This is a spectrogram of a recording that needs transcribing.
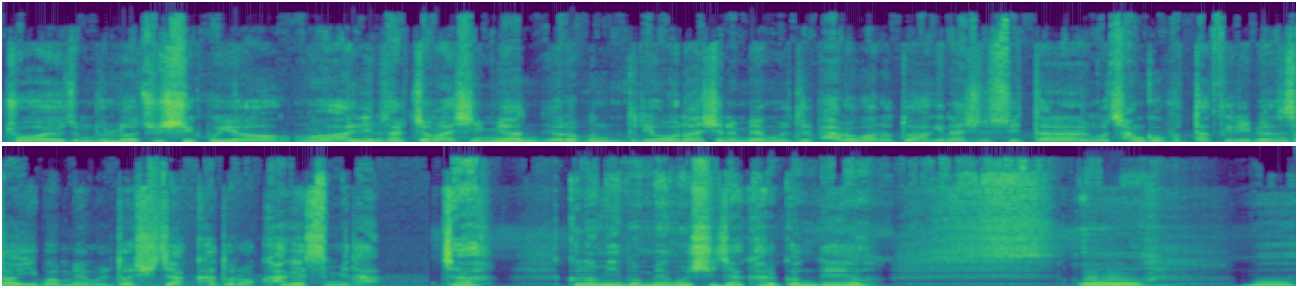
좋아요 좀 눌러주시고요. 어, 알림 설정하시면 여러분들이 원하시는 매물들 바로바로 또 확인하실 수 있다는 거 참고 부탁드리면서 이번 매물도 시작하도록 하겠습니다. 자, 그럼 이번 매물 시작할 건데요. 어, 뭐,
